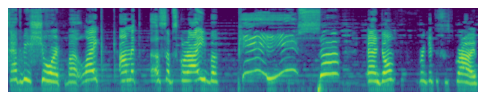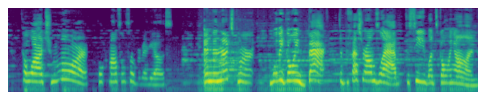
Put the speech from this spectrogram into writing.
this had to be short, but like, comment, uh, subscribe, peace, and don't forget to subscribe to watch more Pokemon Soul Silver videos. In the next part, we'll be going back to Professor Elm's lab to see what's going on.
